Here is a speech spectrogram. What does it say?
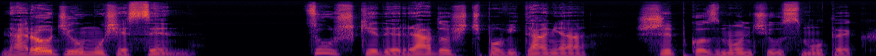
narodził mu się syn. Cóż, kiedy radość powitania szybko zmącił smutek?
